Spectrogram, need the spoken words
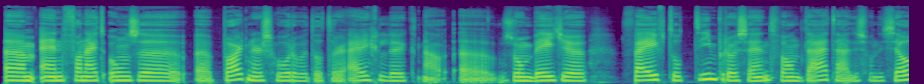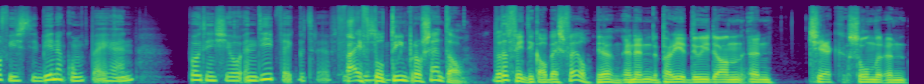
Ehm, en vanuit onze uh, partners horen we dat er eigenlijk nou, uh, zo'n beetje 5 tot 10 procent van data, dus van die selfies die binnenkomt bij hen, potentieel een deepfake betreft. 5 dus tot 10 procent al. Dat, dat, vind ik al best veel. Ja, en in Paris doe je dan een check zonder een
